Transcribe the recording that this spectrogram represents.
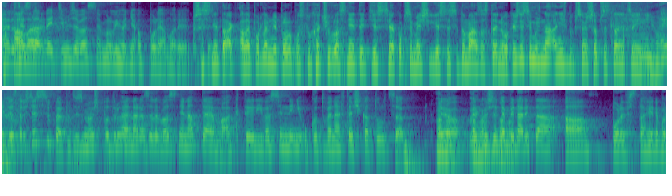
tak, ale, slavný tím, že vlastně mluví hodně o polyamorii. Přesně tak, ale podle mě plno posluchačů vlastně teď jestli jako přemýšlí, jestli si to má zastavit, nebo každý si možná aniž by přemýšlel představit něco jiného. Hej, to je strašně super, protože jsme už po druhé narazili vlastně na téma, který vlastně není ukotvené v té škatulce. Ano, jo, jakože nebinarita a polivztahy nebo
